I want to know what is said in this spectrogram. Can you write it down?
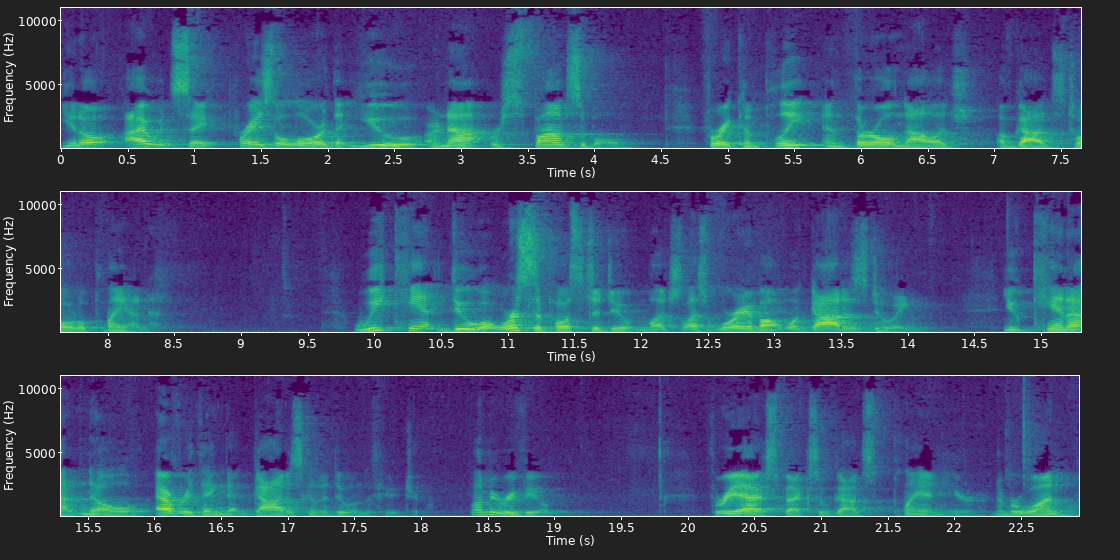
You know, I would say, praise the Lord that you are not responsible for a complete and thorough knowledge of God's total plan. We can't do what we're supposed to do, much less worry about what God is doing. You cannot know everything that God is going to do in the future. Let me review. Three aspects of God's plan here. Number one,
